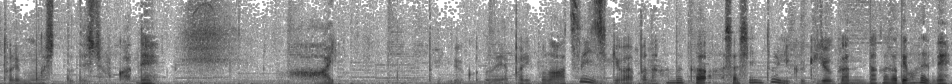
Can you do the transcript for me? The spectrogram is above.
撮れましたでしょうかね。はい。ということで、やっぱりこの暑い時期は、やっぱなかなか写真撮りに行く気力がなかなか出ませんね。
